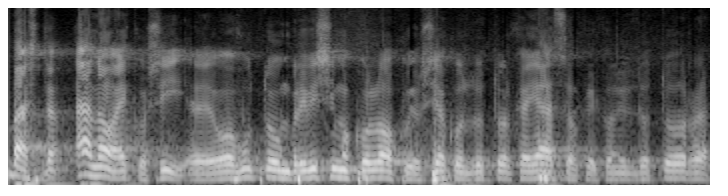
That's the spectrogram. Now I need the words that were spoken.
Basta. Ah no, ecco sì, eh, ho avuto un brevissimo colloquio sia col dottor Caiazzo che con il dottor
